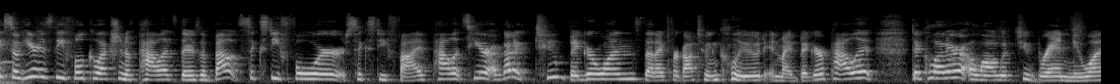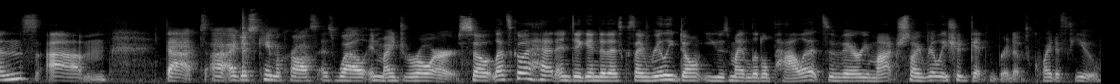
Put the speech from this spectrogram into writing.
Okay, so here is the full collection of palettes. There's about 64, 65 palettes here. I've got a, two bigger ones that I forgot to include in my bigger palette declutter, along with two brand new ones um, that uh, I just came across as well in my drawer. So let's go ahead and dig into this because I really don't use my little palettes very much, so I really should get rid of quite a few.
